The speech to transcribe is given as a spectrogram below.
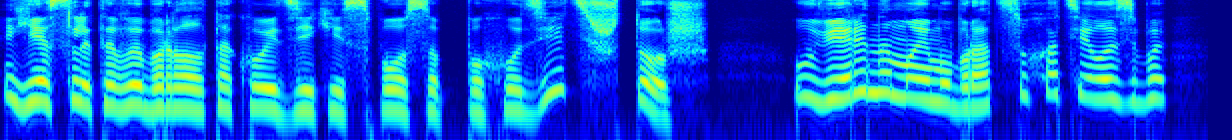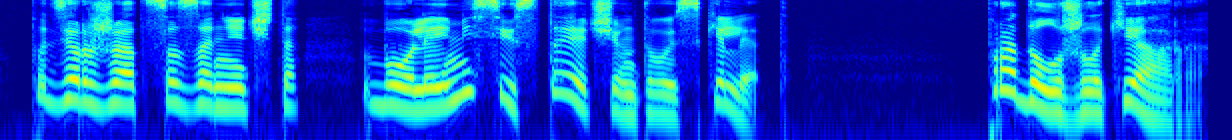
Если ты выбрал такой дикий способ похудеть, что ж, уверена, моему братцу хотелось бы подержаться за нечто более мясистое, чем твой скелет. Продолжила Киара.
